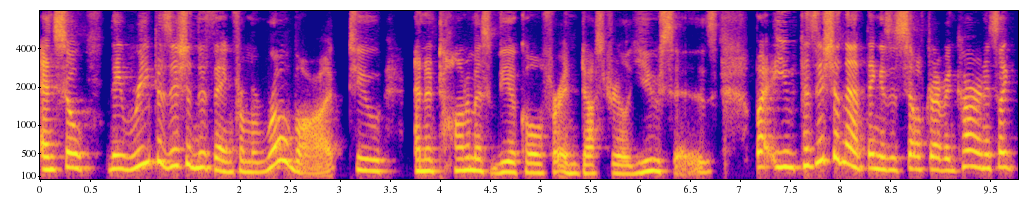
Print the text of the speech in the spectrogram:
And so they repositioned the thing from a robot to an autonomous vehicle for industrial uses. But you position that thing as a self driving car, and it's like,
